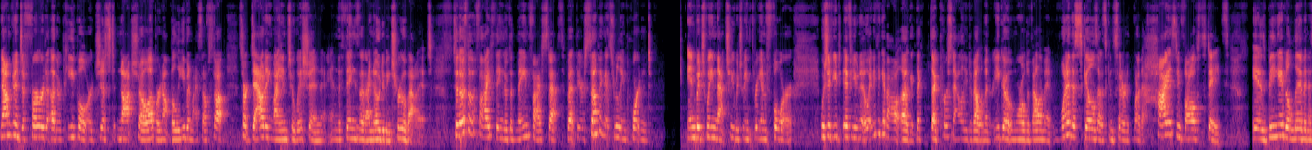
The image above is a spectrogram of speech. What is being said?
Now I'm going to defer to other people or just not show up or not believe in myself. Stop, start doubting my intuition and the things that I know to be true about it. So those are the five things, those are the main five steps. But there's something that's really important in between that two, between three and four which if you if you know anything about uh, like, like personality development or ego and moral development, one of the skills that is considered one of the highest evolved states is being able to live in a,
